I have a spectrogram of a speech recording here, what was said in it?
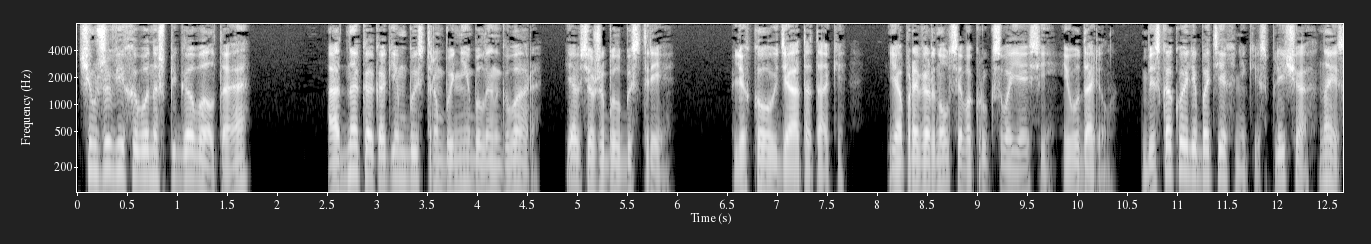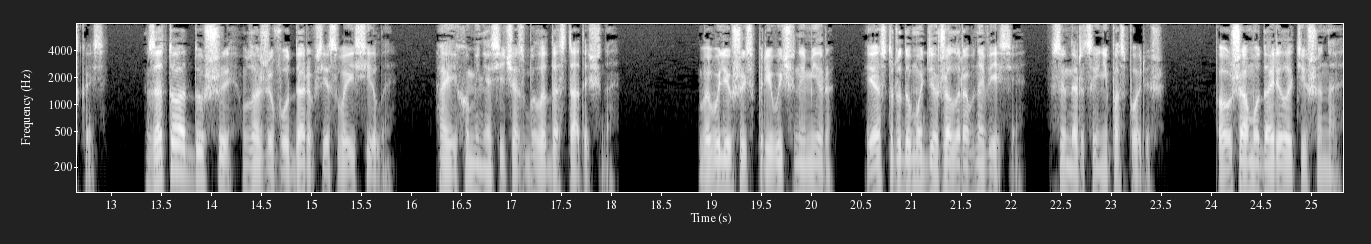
Чем же Вих его нашпиговал-то, а?» Однако, каким быстрым бы ни был Ингвар, я все же был быстрее. Легко уйдя от атаки, я провернулся вокруг своей оси и ударил. Без какой-либо техники, с плеча, наискось. Зато от души, вложив в удар все свои силы. а их у меня сейчас было достаточно. Вывалившись в привычный мир, я с трудом удержал равновесие. С инерцией не поспоришь. По ушам ударила тишина,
